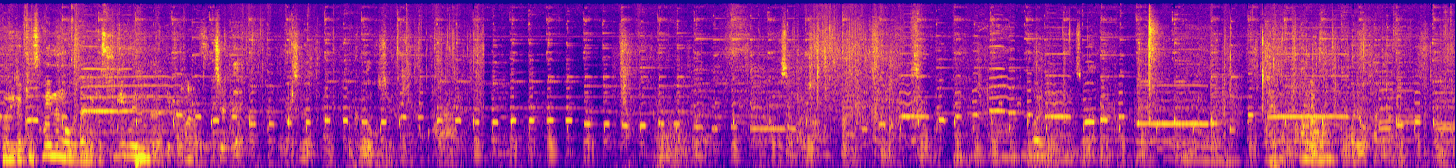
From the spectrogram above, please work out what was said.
그럼 이렇게 서 있는 거보다 이렇게 숙이고 있는 거 이렇게 동아리 칠때 치는 그거 보지. 손 걸죠. 알겠습 버리고 가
